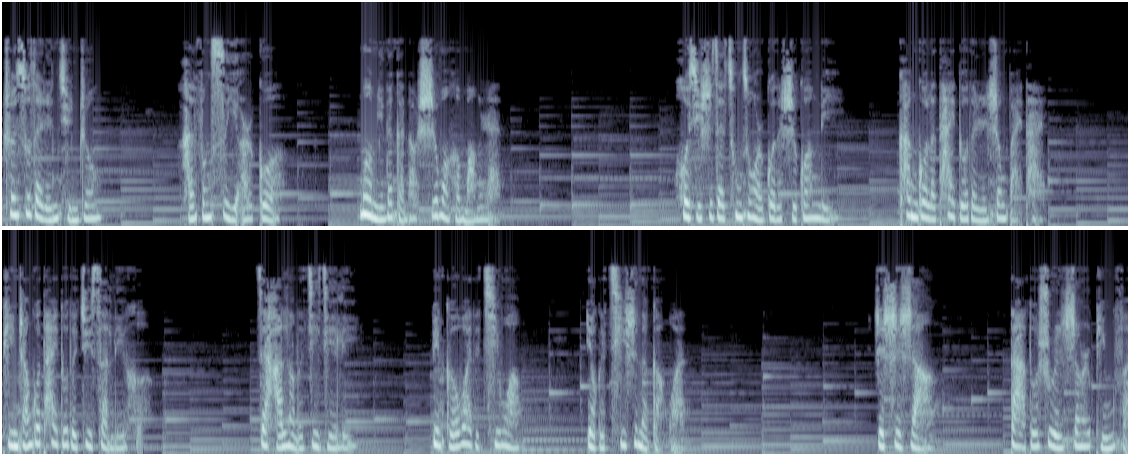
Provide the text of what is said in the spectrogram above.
穿梭在人群中，寒风肆意而过，莫名的感到失望和茫然。或许是在匆匆而过的时光里，看过了太多的人生百态，品尝过太多的聚散离合，在寒冷的季节里，便格外的期望。有个栖身的港湾。这世上，大多数人生而平凡，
